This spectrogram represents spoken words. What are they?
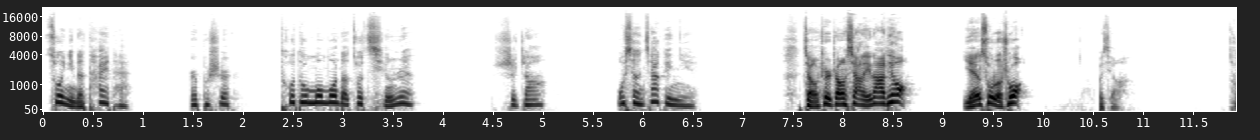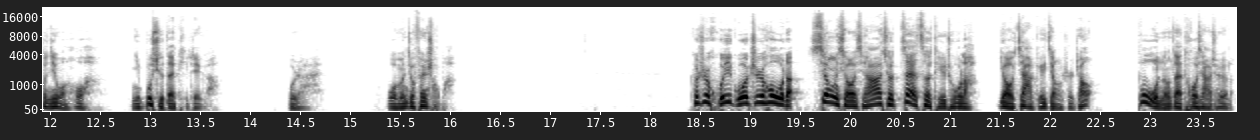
做你的太太，而不是偷偷摸摸的做情人。世章，我想嫁给你。”蒋世章吓了一大跳，严肃的说：“不行，从今往后啊，你不许再提这个。”不然，我们就分手吧。可是回国之后的向小霞却再次提出了要嫁给蒋世章，不能再拖下去了。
